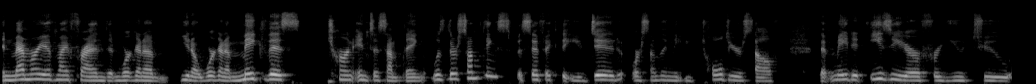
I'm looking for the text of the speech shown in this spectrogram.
in memory of my friend and we're going to, you know, we're going to make this turn into something. Was there something specific that you did or something that you told yourself that made it easier for you to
